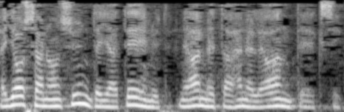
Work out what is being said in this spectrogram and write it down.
Ja jos hän on syntejä tehnyt, ne annetaan hänelle anteeksi.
